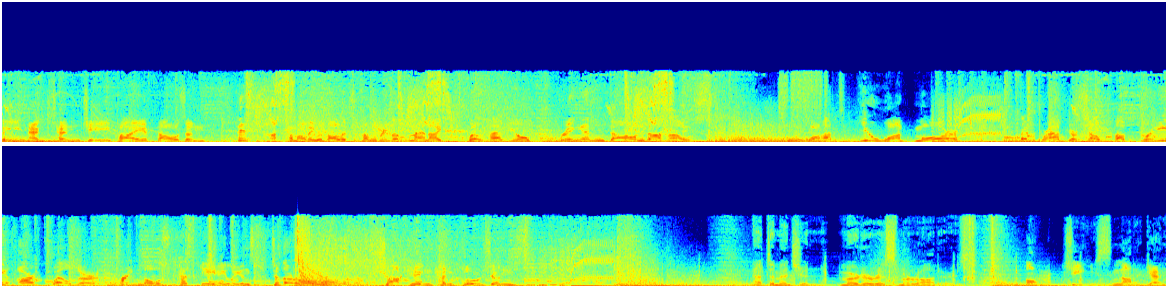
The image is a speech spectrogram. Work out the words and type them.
the XNG 5000. This hot tamale with all its hungry little nanites will have you bringing down the house. What? You want more? Then grab yourself a free arc welder. Bring those pesky aliens to their own shocking conclusions. Not to mention murderous marauders. Oh, jeez, not again.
